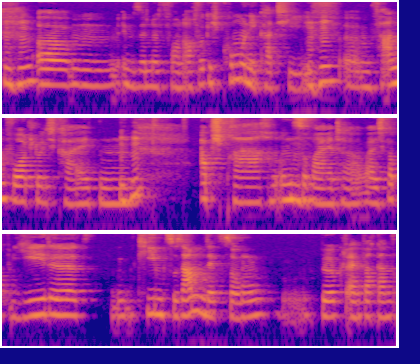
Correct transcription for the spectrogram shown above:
mhm. ähm, im Sinne von auch wirklich kommunikativ, mhm. Ähm, Verantwortlichkeiten, mhm. Absprachen und so mhm. weiter. Weil ich glaube, jede Teamzusammensetzung birgt einfach ganz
